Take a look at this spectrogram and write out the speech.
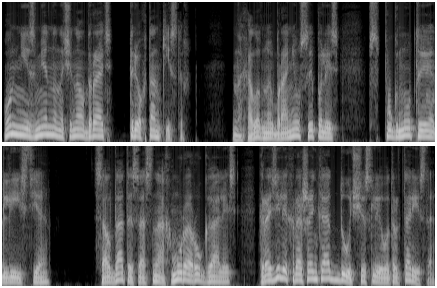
он неизменно начинал драть трех танкистов. На холодную броню сыпались вспугнутые листья. Солдаты со сна хмуро ругались, грозили хорошенько отдуть счастливого тракториста.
